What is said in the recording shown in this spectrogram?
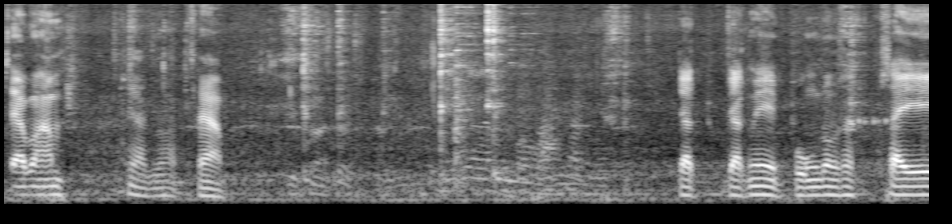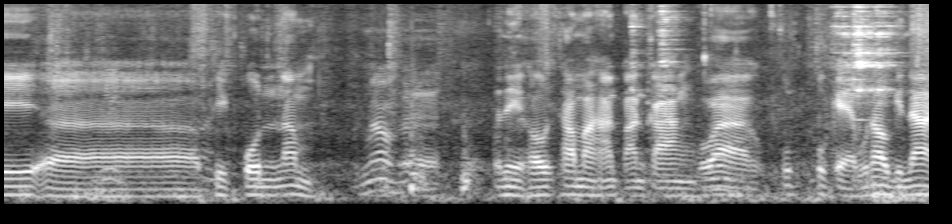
แซ่บป่ะครับอยากอยู่ครับแซ่บ จากจากนี่ปรุงต้องใส่เอ่อพริกป่นน้ำเอออันนี้เขาทำอาหารปานกลาง เพราะว่าผู้ผู้แก่ผู้เฒ่ากินได้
